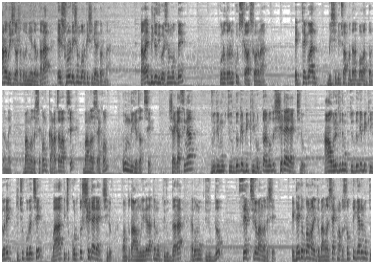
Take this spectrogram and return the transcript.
আরও বেশি রসাতলে নিয়ে যাবে। তারা এই ষোলো ডিসেম্বরকে স্বীকার করে না। তারা এই বিজয় দিবসের মধ্যে কোনো ধরনের কুচকাওয়াজ করে না। এর থেকে আর বেশি কিছু আপনাদের বলার দরকার নেই। বাংলাদেশ এখন কারা চালাচ্ছে? বাংলাদেশ এখন কোন দিকে যাচ্ছে? শেখ হাসিনা যদি মুক্তিযুদ্ধকে বিক্রি করতো, আমি বলতে সেটাই রাইট ছিল। আওয়ামী লীগ যদি মুক্তিযুদ্ধকে বিক্রি করে কিছু করেছে বা কিছু করতো, সেটাই রাইট ছিল। অন্তত আওয়ামী লীগের হাতে মুক্তিযোদ্ধারা এবং মুক্তিযুদ্ধ সেফ ছিল বাংলাদেশে। এটাই তো প্রমাণিত, বাংলাদেশে একমাত্র সত্যিকারের মুক্তি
